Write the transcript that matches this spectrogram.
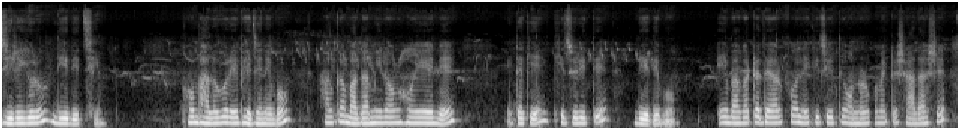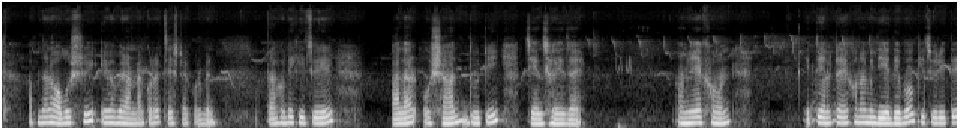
জিরে গুঁড়ো দিয়ে দিচ্ছি। খুব ভালো করে ভেজে নেব। হালকা বাদামি রং হয়ে এলে এটাকে খিচুড়িতে দিয়ে দেব। এই বাগারটা দেওয়ার ফলে খিচুড়িতে অন্যরকম একটা স্বাদ আসে। আপনারা অবশ্যই এভাবে রান্না করার চেষ্টা করবেন। তাহলে খিচুড়ির কালার ও স্বাদ দুটি চেঞ্জ হয়ে যায়। আমি এখন এই তেলটা এখন আমি দিয়ে দেব খিচুড়িতে।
